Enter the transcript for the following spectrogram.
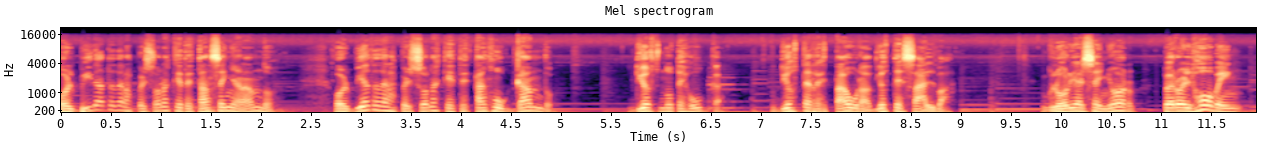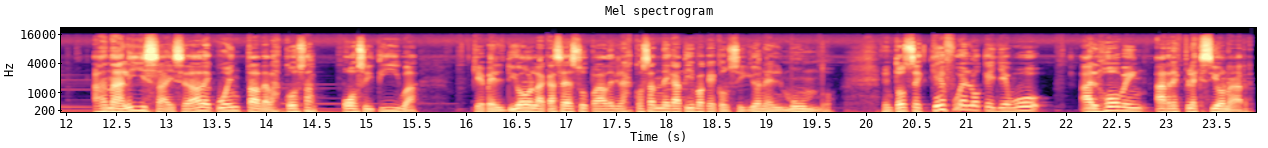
Olvídate de las personas que te están señalando. Olvídate de las personas que te están juzgando. Dios no te juzga. Dios te restaura. Dios te salva. Gloria al Señor. Pero el joven analiza y se da de cuenta de las cosas positivas que perdió en la casa de su padre y las cosas negativas que consiguió en el mundo. Entonces, ¿qué fue lo que llevó al joven a reflexionar.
